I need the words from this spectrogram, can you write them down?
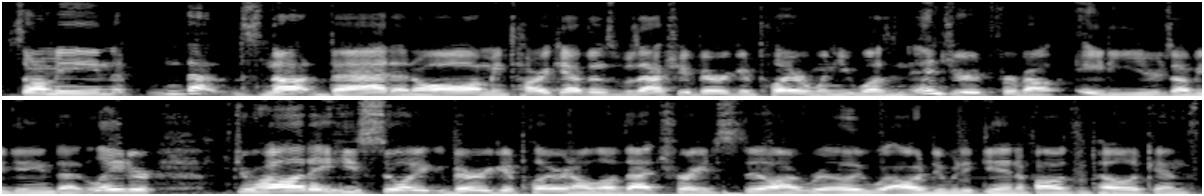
So I mean, that's not bad at all. I mean, Tyreke Evans was actually a very good player when he wasn't injured for about 80 years. I'll be getting that later. Jrue Holiday, he's still a very good player, and I love that trade still. I really, I would do it again if I was the Pelicans.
